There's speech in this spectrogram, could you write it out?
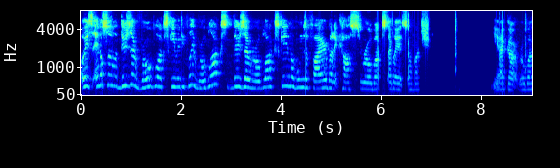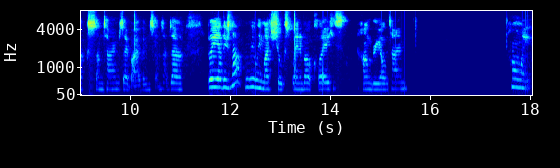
Oh yes, and also there's a Roblox game. If you play Roblox, there's a Roblox game of Wings of Fire, but it costs Robux. I play it so much. Yeah, I've got Robux sometimes. I buy them sometimes. Uh, but yeah, there's not really much to explain about Clay. He's hungry all the time. Oh wait.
